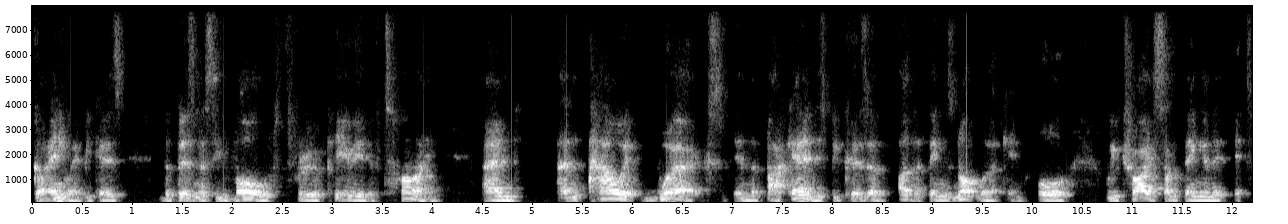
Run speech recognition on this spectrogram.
got anywhere because the business evolved through a period of time and and how it works in the back end is because of other things not working or we've tried something and it, it's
